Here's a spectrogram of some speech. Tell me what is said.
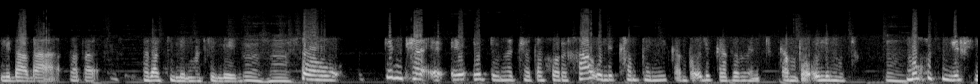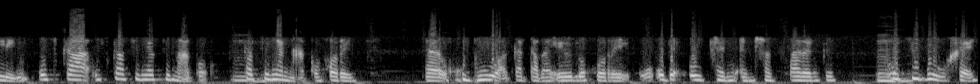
le ba ba tswileng mo tseleng so ke ntlha e tona thata gore ga o le company kampo o le government kampo o le motho mo go senyegileng o ska senya senako o ska senya nako gore go bua ka taba e le gore o be open and transparent o tsiboge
